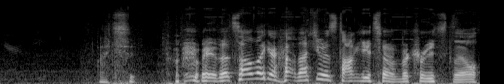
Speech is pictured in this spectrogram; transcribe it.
scare me? What? Wait, that sounded like her. I thought she was talking to McCree still.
